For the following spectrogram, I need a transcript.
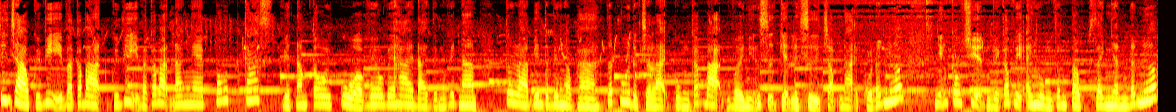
Xin chào quý vị và các bạn. Quý vị và các bạn đang nghe podcast Việt Nam tôi của VOV2 Đài Tiếng nói Việt Nam. Tôi là biên tập viên Ngọc Hà, rất vui được trở lại cùng các bạn với những sự kiện lịch sử trọng đại của đất nước, những câu chuyện về các vị anh hùng dân tộc, danh nhân đất nước.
